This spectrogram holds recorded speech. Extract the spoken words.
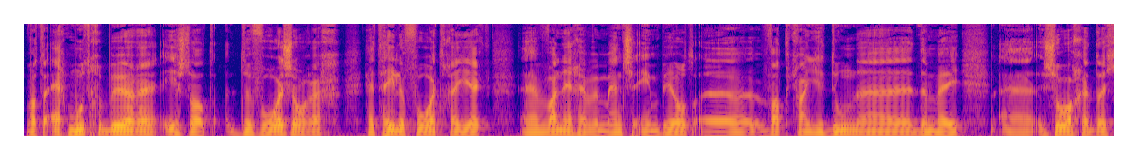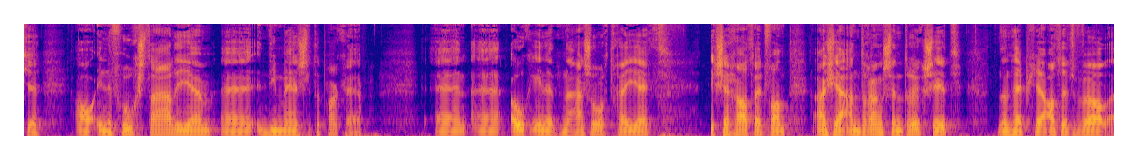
Wat er echt moet gebeuren is dat de voorzorg, het hele voortraject, uh, wanneer hebben we mensen in beeld, uh, wat kan je doen uh, daarmee, zorgen dat je al in een vroeg stadium die mensen te pakken hebt. En ook in het nazorgtraject. Ik zeg altijd van, als je aan drangs en drugs zit, dan heb je altijd wel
